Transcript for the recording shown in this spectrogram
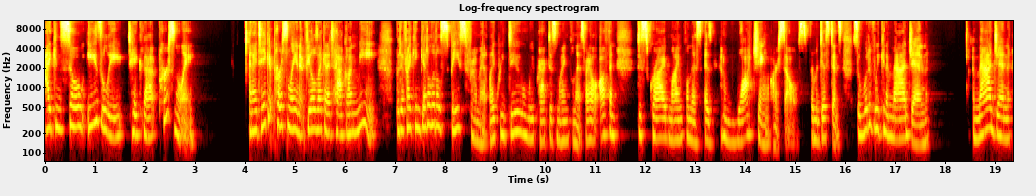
I can so easily take that personally. And I take it personally and it feels like an attack on me. But if I can get a little space from it, like we do when we practice mindfulness, right? I'll often describe mindfulness as kind of watching ourselves from a distance. So, what if we can imagine, imagine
